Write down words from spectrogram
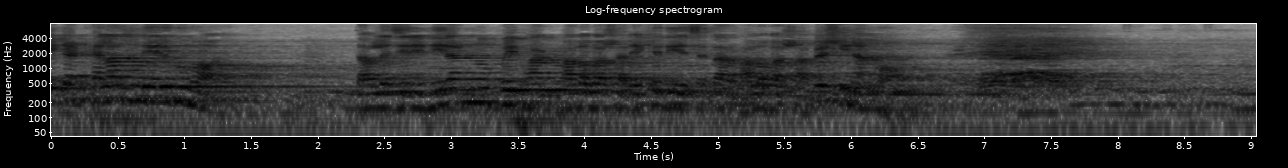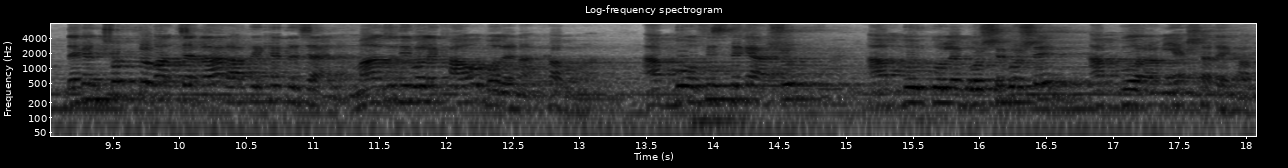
এটা ঠেলা যদি এরকম হয়, তাহলে যিনি নিরানব্বই ভাগ ভালোবাসা রেখে দিয়েছে, তার ভালোবাসা বেশি না কম। দেখেন, ছোট্ট বাচ্চাটা রাতে খেতে চায় না। মা যদি বলে, খাও, বলে, না, খাব না। আব্বু অফিস থেকে আসুক আব্বুর কোলে বসে বসে আব্বু আর আমি একসাথে খাব।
